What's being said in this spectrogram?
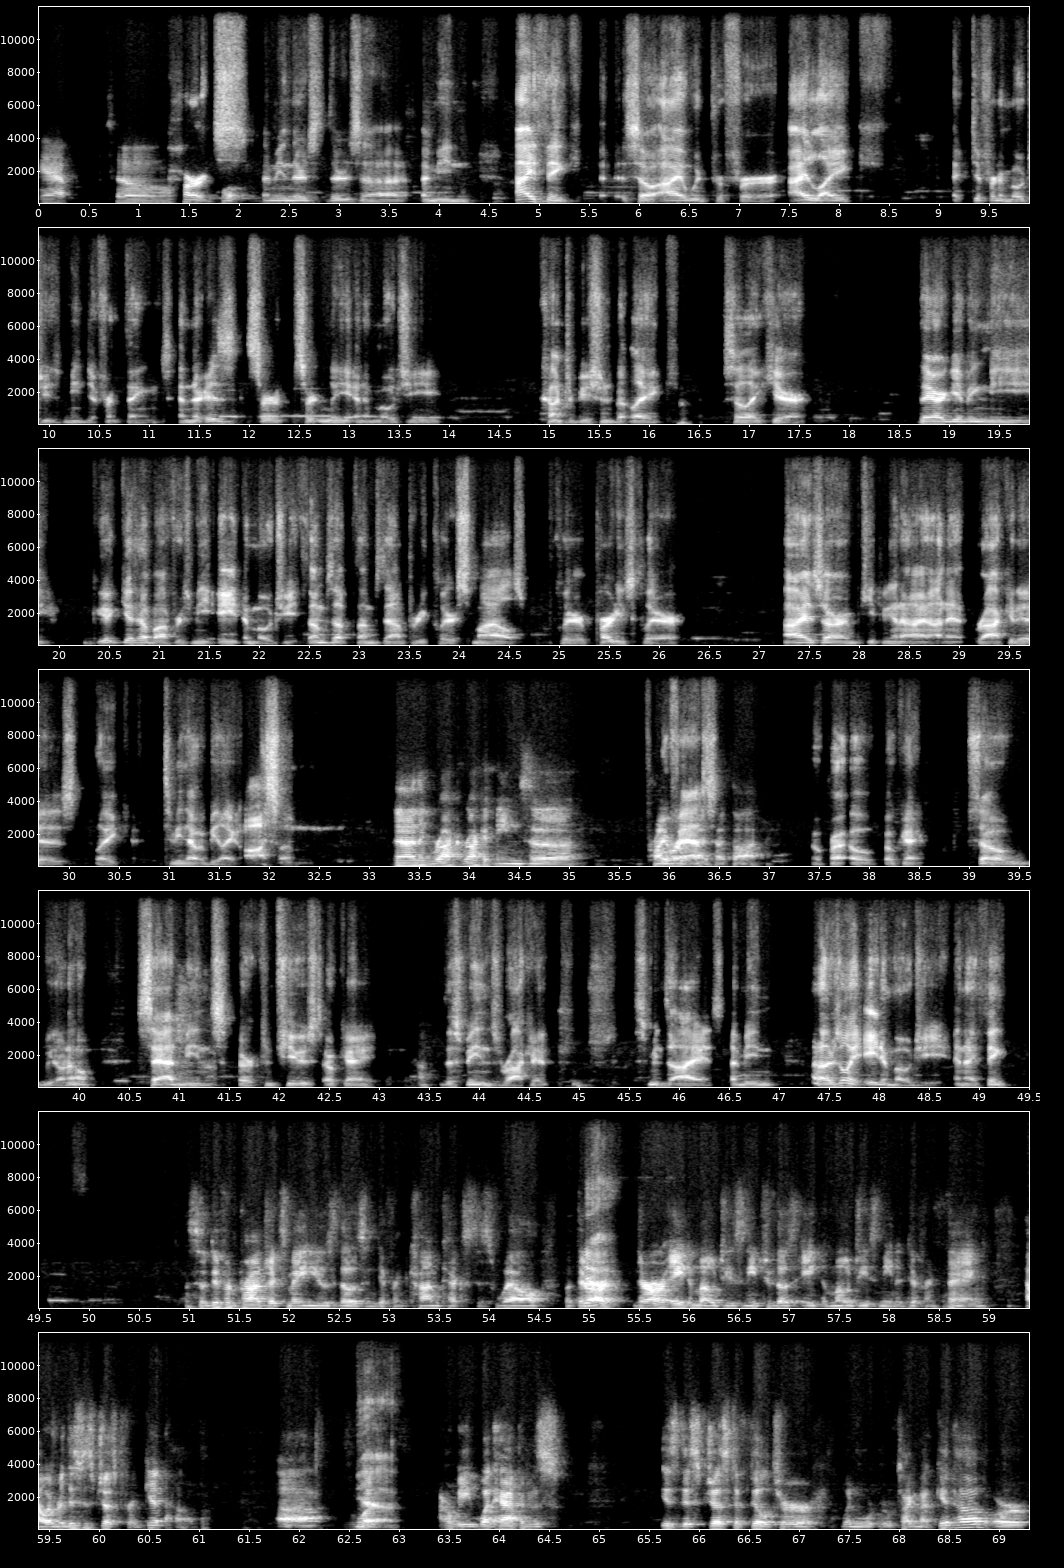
Yeah, so hearts. I mean, there's, there's, uh, I mean, I think, so I would prefer, I like uh, different emojis mean different things. And there is cer- certainly an emoji contribution, but like, so like here, they are giving me, GitHub offers me eight emoji, thumbs up, thumbs down, pretty clear, smiles, clear, parties clear. Eyes are, I'm keeping an eye on it. Rocket is like, to me, that would be like awesome. Yeah, I think rock, rocket means, uh, prioritize. I thought. Oh, pro- oh, okay. So we don't know. Sad means, or confused, okay. Yeah. This means rocket. This means eyes. I mean, I don't know, there's only eight emoji and I think, So different projects may use those in different contexts as well, but there Yeah. are, there are eight emojis and each of those eight emojis mean a different thing. However, this is just for GitHub. Uh, what- yeah, Are we, what happens? Is this just a filter when we're, we're talking about GitHub or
